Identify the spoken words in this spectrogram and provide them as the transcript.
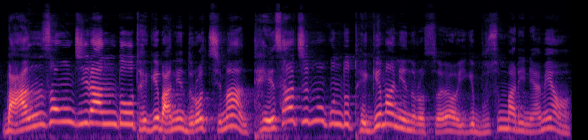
만성질환도 되게 많이 늘었지만 대사증후군도 되게 많이 늘었어요. 이게 무슨 말이냐면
